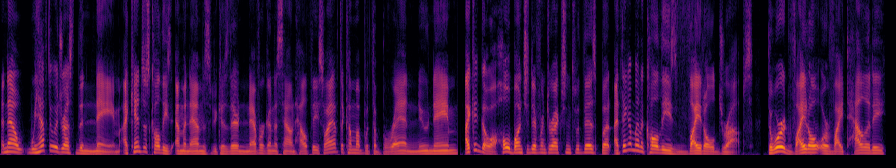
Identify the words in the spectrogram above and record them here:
And now we have to address the name. I can't just call these M&Ms because they're never going to sound healthy, so I have to come up with a brand new name. I could go a whole bunch of different directions with this, but I think I'm going to call these Vital Drops. The word vital or vitality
